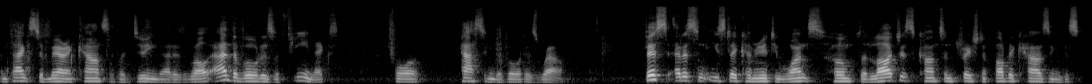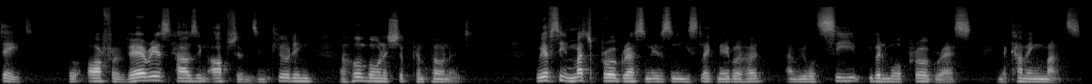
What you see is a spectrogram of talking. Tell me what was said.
And thanks to Mayor and Council for doing that as well, and the voters of Phoenix for passing the vote as well. This Edison Eastlake community, once home to the largest concentration of public housing in the state, will offer various housing options, including a home ownership component. We have seen much progress in Edison Eastlake neighborhood, and we will see even more progress in the coming months.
